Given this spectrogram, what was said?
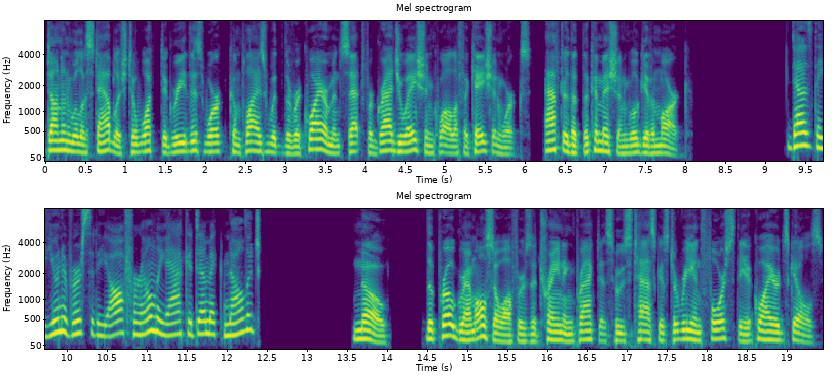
done and will establish to what degree this work complies with the requirements set for graduation qualification works. After that the commission will give a mark. Does the university offer only academic knowledge? No. The program also offers a training practice whose task is to reinforce the acquired skills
